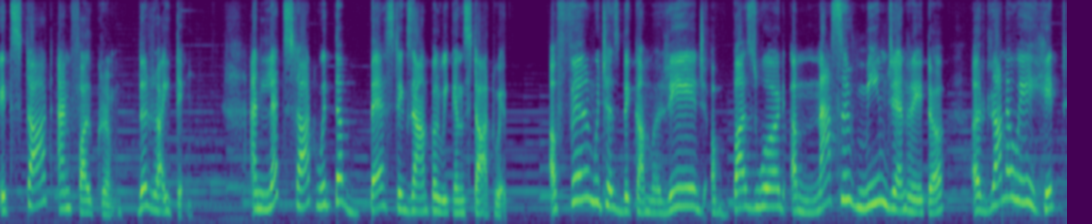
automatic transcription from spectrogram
its start and fulcrum, the writing. And let's start with the best example we can start with a film which has become a rage, a buzzword, a massive meme generator, a runaway hit,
